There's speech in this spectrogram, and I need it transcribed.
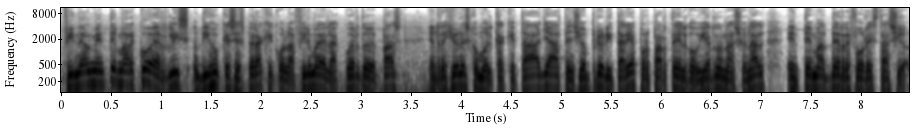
Finalmente, Marco Erlis dijo que se espera que con la firma del acuerdo de paz en regiones como el Caquetá haya atención prioritaria por parte del gobierno nacional en temas de reforestación.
